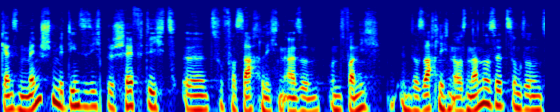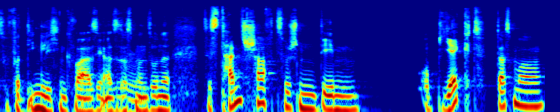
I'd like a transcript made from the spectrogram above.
ganzen Menschen, mit denen sie sich beschäftigt, äh, zu versachlichen. Also, und zwar nicht in der sachlichen Auseinandersetzung, sondern zu verdinglichen quasi. Also, dass man so eine Distanz schafft zwischen dem Objekt, das man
